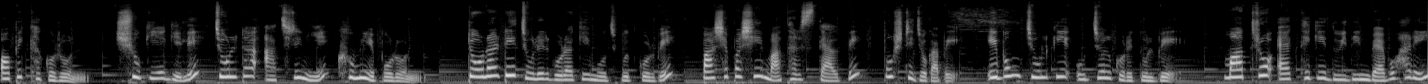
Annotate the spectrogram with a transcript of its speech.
অপেক্ষা করুন। শুকিয়ে গেলে চুলটা আছড়ে নিয়ে ঘুমিয়ে পড়ুন। টোনারটি চুলের গোড়াকে মজবুত করবে পাশাপাশি মাথার স্ক্যাল্পে পুষ্টি যোগাবে এবং চুলকে উজ্জ্বল করে তুলবে। মাত্র এক থেকে দুই দিন ব্যবহারেই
